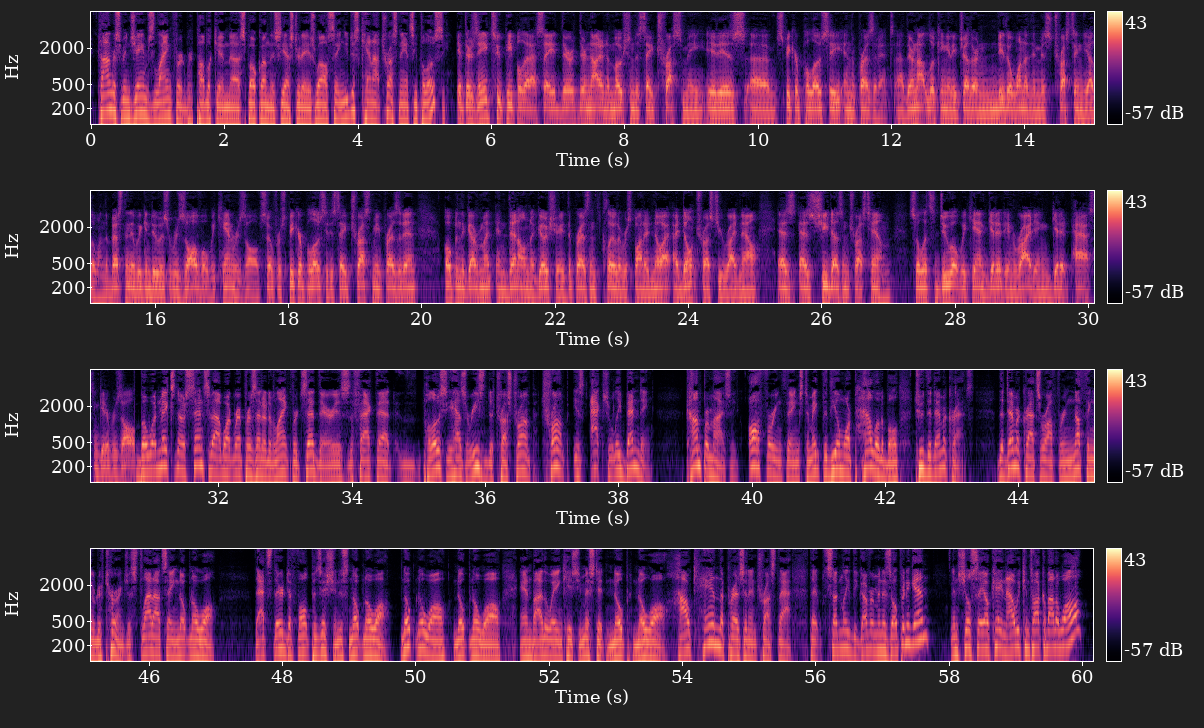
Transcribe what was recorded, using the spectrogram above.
Congressman James Lankford, Republican, uh, spoke on this yesterday as well, saying you just cannot trust Nancy Pelosi. If there's any two people that I say they're they're not in a motion to say trust me, it is uh, Speaker Pelosi and the president. Uh, they're not looking at each other, and neither one of them is trusting the other one. The best thing that we can do is resolve what we can resolve. So for Speaker Pelosi to say trust me, President, open the government and then I'll negotiate. The president clearly responded, no, I, I, don't trust you right now as, as she doesn't trust him. So let's do what we can, get it in writing, get it passed and get it resolved. But what makes no sense about what Representative Lankford said there is the fact that Pelosi has a reason to trust Trump. Trump is actually bending, compromising, offering things to make the deal more palatable to the Democrats. The Democrats are offering nothing in return, just flat out saying, nope, no wall. That's their default position. Just nope, no wall. Nope, no wall. Nope, no wall. And by the way, in case you missed it, nope, no wall. How can the president trust that? That suddenly the government is open again? And she'll say, okay, now we can talk about a wall?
